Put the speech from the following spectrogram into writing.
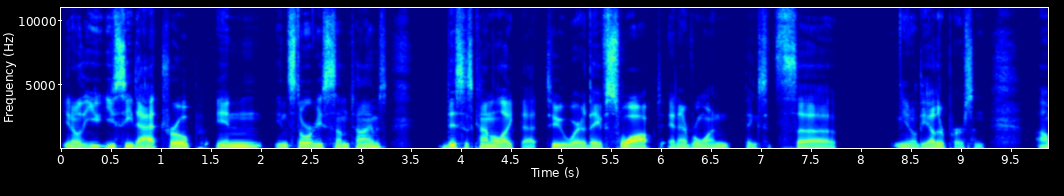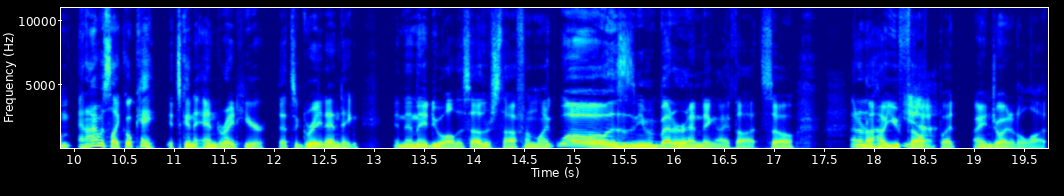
you know, you, you see that trope in in stories sometimes. This is kind of like that too, where they've swapped and everyone thinks it's uh you know the other person. Um, and I was like, okay, it's going to end right here. That's a great ending. And then they do all this other stuff. I'm like, whoa, this is an even better ending. I thought so. I don't know how you felt, Yeah. but I enjoyed it a lot.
